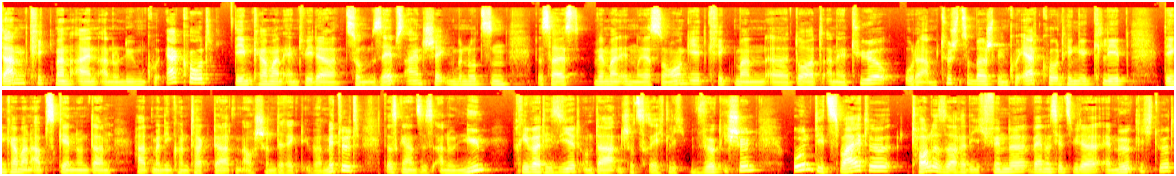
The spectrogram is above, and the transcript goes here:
Dann kriegt man einen anonymen QR-Code. Den kann man entweder zum Selbsteinchecken benutzen. Das heißt, wenn man in ein Restaurant geht, kriegt man äh, dort an der Tür oder am Tisch zum Beispiel einen QR-Code hingeklebt. Den kann man abscannen und dann hat man die Kontaktdaten auch schon direkt übermittelt. Das Ganze ist anonym, privatisiert und datenschutzrechtlich wirklich schön. Und die zweite tolle Sache, die ich finde, wenn es jetzt wieder ermöglicht wird,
